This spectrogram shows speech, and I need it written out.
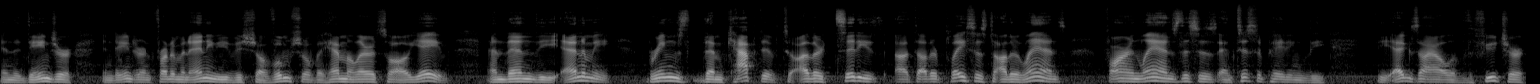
in the danger, in danger in front of an enemy, and then the enemy brings them captive to other cities, uh, to other places, to other lands, foreign lands. This is anticipating the the exile of the future,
